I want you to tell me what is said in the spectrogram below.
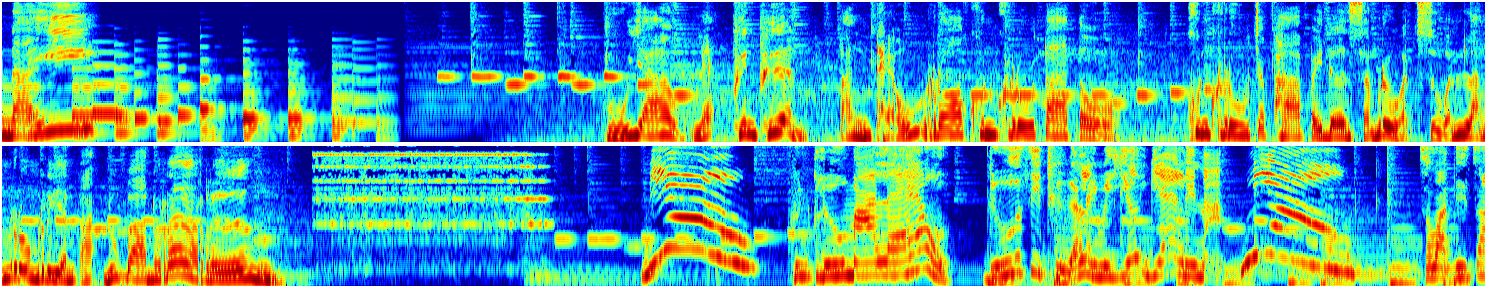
ไหน หูยาวและเพื่อนๆ ตั้งแถวรอคุณครูตาโต คุณครูจะพาไปเดินสำรวจสวนหลังโรงเรียนอนุบาลร่าเริงเมียวคุณครูมา ดูสิถืออะไรมาเยอะแยะเลยนะ่ะเมียวสวัสดีจ้า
